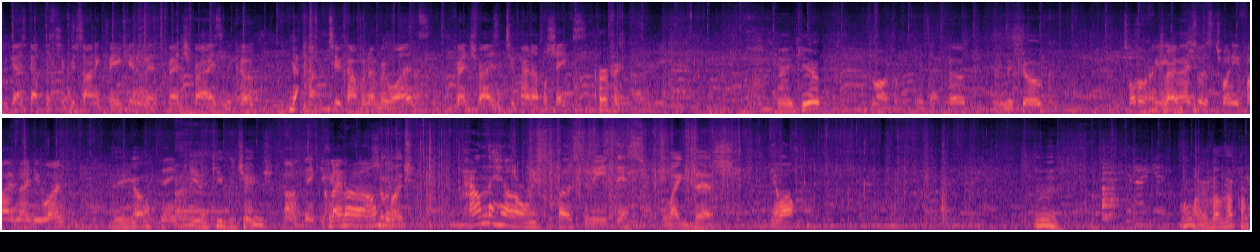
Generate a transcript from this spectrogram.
You guys got the supersonic bacon with French fries and a Coke? Yeah. Co- Two combo number ones, French fries and two pineapple shakes. Perfect. Thank you. You're Welcome. Here's that Coke. And the Coke. Total for you guys was twenty five ninety one. There you go. Thank you. And keep the change. Oh, thank you. Kleine guys. Uh, so much. How in the hell are we supposed to eat this? Like this. Jawel. Hmm. Oh, dat is wel lekker.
